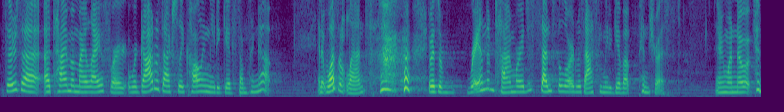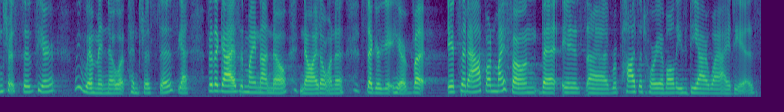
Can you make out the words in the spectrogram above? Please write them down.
So there's a, a time in my life where, where God was actually calling me to give something up. And it wasn't Lent, it was a random time where I just sensed the Lord was asking me to give up Pinterest. Anyone know what Pinterest is here? We women know what Pinterest is. Yeah. For the guys that might not know, no, I don't want to segregate here, but it's an app on my phone that is a repository of all these DIY ideas.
